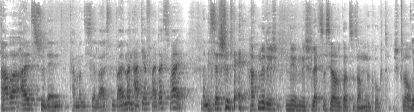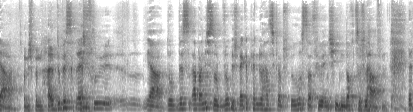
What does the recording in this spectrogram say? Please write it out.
Aber als Student kann man sich ja leisten, weil man hat ja freitags frei. Man ist ja Student. Hatten wir die nee, nicht letztes Jahr sogar zusammengeguckt? Ich glaube. Ja. Und ich bin halb Du bist recht früh, äh, ja, du bist aber nicht so wirklich weggepennt. Du hast dich, glaube ich, bewusst dafür entschieden, doch zu schlafen. Das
